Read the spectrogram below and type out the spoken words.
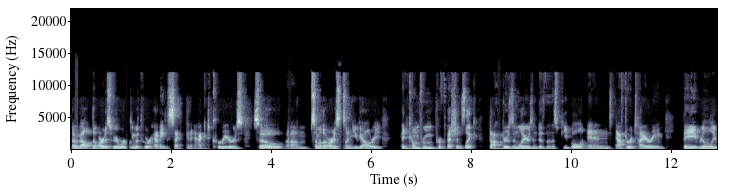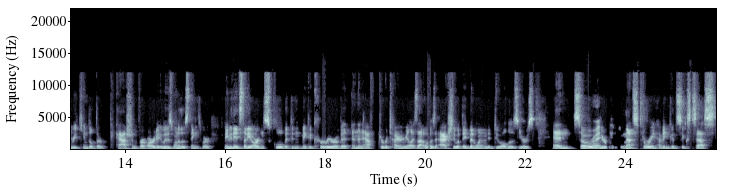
about the artists we were working with who are having second act careers. So um, some of the artists on UGallery had come from professions like doctors and lawyers and business people. And after retiring, they really rekindled their passion for art. It was one of those things where maybe they'd study art in school but didn't make a career of it, and then after retiring, realized that was actually what they'd been wanting to do all those years. And so right. we were pitching that story and having good success,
